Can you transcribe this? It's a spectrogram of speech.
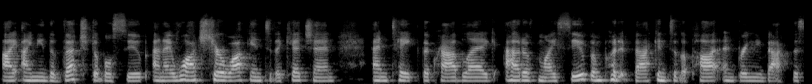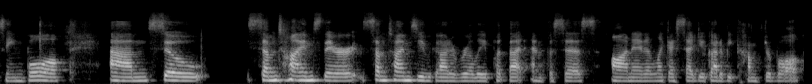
I, I, need the vegetable soup. And I watched her walk into the kitchen and take the crab leg out of my soup and put it back into the pot and bring me back the same bowl. Um, so sometimes there sometimes you've got to really put that emphasis on it. And like i said you've got to be comfortable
